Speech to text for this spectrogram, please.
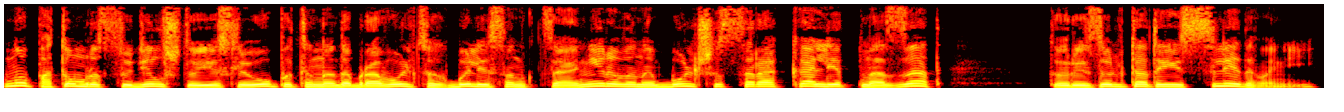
но потом рассудил, что если опыты на добровольцах были санкционированы больше 40 лет назад, то результаты исследований,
